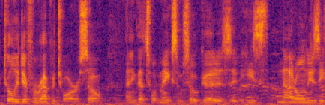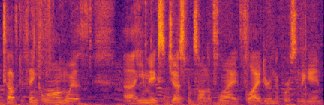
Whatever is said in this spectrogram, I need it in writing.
totally different repertoire. So I think that's what makes him so good is that he's not only is he tough to think along with uh, he makes adjustments on the fly fly during the course of the game.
